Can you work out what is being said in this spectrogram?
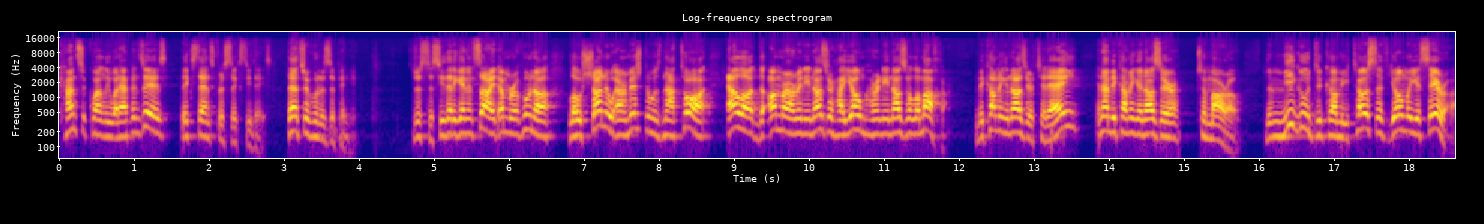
consequently, what happens is it extends for 60 days. That's Rav Huna's opinion. Just to see that again inside, Amar Rav Huna, Lo Shanu, our Mishnah was not taught, Ella, the Amar Arini Nazir Hayom Harini Nazir Lamachar. I'm becoming a Nazir today, and I'm becoming a Nazir tomorrow. The Migu Dekami Tosef Yoma Yasera.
